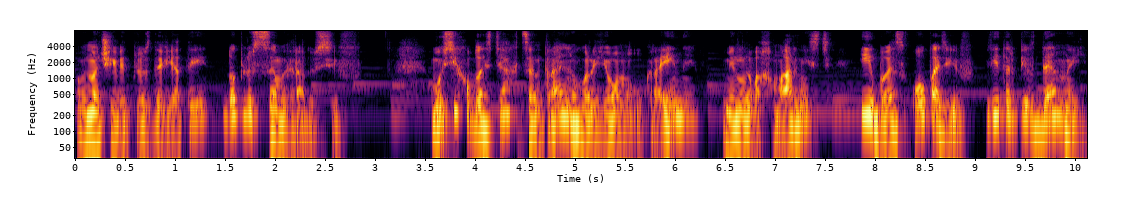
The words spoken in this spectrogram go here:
вночі від плюс 9 до плюс 7 градусів. В усіх областях центрального регіону України мінлива хмарність і без опадів вітер південний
